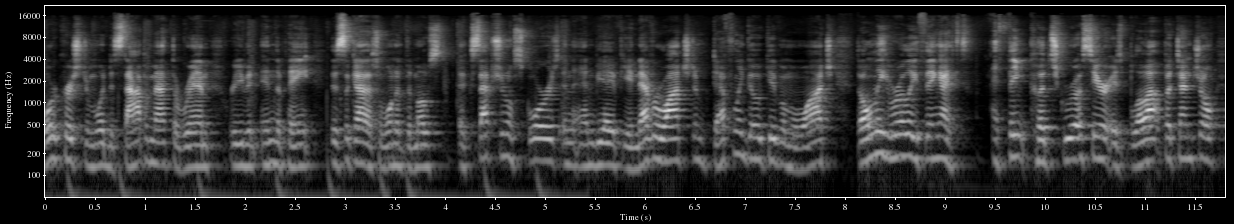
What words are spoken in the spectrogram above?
or Christian Wood to stop him at the rim or even in the paint. This is a guy that's one of the most exceptional scorers in the NBA. If you never watched him, definitely go give him a watch. The only really thing I I think could screw us here is blowout potential.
